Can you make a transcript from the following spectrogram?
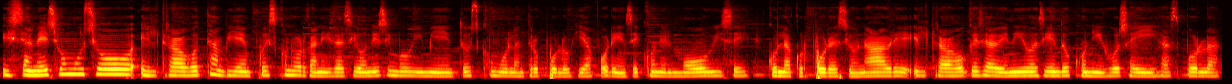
y se han hecho mucho el trabajo también pues con organizaciones y movimientos como la antropología forense con el Móvice, con la Corporación Abre, el trabajo que se ha venido haciendo con hijos e hijas por la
